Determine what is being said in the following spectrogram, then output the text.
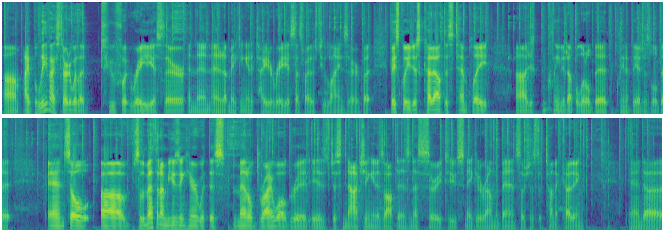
Um, I believe I started with a two foot radius there and then ended up making it a tighter radius. That's why there's two lines there. But basically just cut out this template, uh, just clean it up a little bit, clean up the edges a little bit. And so, uh, so the method I'm using here with this metal drywall grid is just notching it as often as necessary to snake it around the bend. So it's just a ton of cutting, and uh,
